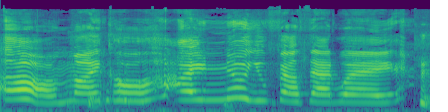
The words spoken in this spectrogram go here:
Oh, Michael, I knew you felt that way. God.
